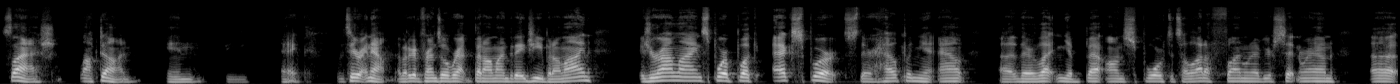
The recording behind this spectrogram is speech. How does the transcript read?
slash locked on NBA. To say right now about our good friends over at betonline.ag. BetOnline is your online sportbook experts. They're helping you out. Uh, they're letting you bet on sports. It's a lot of fun whenever you're sitting around uh,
